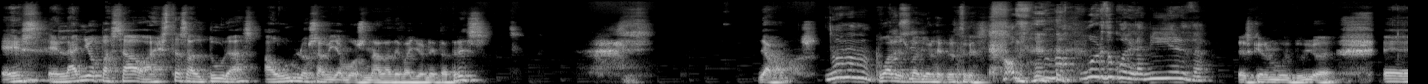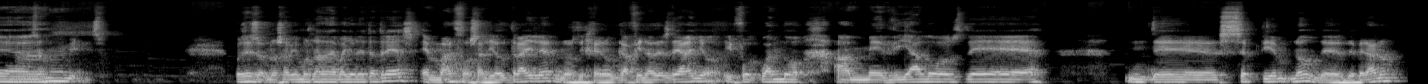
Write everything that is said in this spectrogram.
es el año pasado, a estas alturas, aún no sabíamos nada de Bayonetta 3. Ya vamos. No, no, no. ¿Cuál es Sí. Bayonetta 3? Oh, no me acuerdo cuál era mierda. Es que es muy tuyo, ¿eh? Eh, Eso no. Pues eso, no sabíamos nada de Bayonetta 3. En marzo salió el tráiler, nos dijeron que a finales de año y fue cuando a mediados de de septiembre, no, de, de verano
